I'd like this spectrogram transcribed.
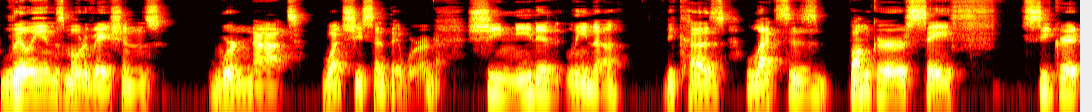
Lillian's motivations were not what she said they were. No. She needed Lena because Lex's bunker, safe, secret,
